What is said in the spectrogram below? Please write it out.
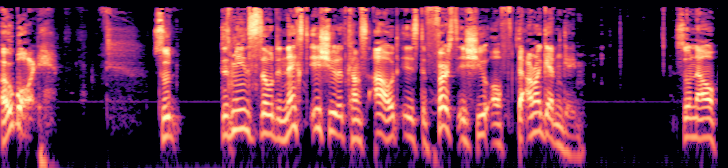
Oh boy! So this means so the next issue that comes out is the first issue of the Armageddon game. So now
